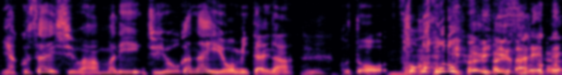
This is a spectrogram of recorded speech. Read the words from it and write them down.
薬剤師はあんまり需要がないよ、みたいなことを、そんなことない言われて、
